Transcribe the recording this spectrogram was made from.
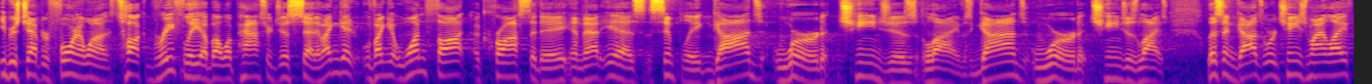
Hebrews chapter 4, and I want to talk briefly about what Pastor just said. If I can get, if I can get one thought across today, and that is simply God's Word changes lives. God's Word changes lives. Listen, God's Word changed my life.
